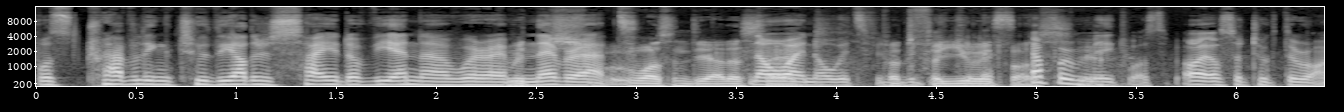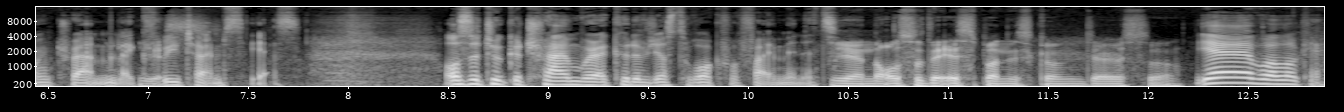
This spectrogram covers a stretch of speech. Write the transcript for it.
was traveling to the other side of Vienna, where I'm Which never at. Wasn't the other side? No, I know it's but for you it was, yeah, for yeah. me it was. I also took the wrong tram like three times. Yes, Also took a tram where I could have just walked for five minutes. Yeah, and also the S-Bahn is going there, so Yeah, well, okay.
